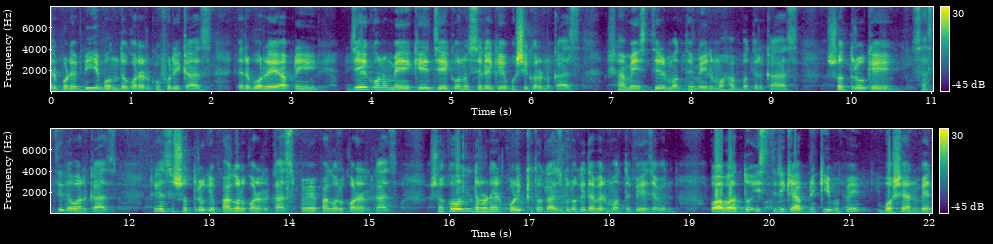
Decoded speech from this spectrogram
এরপরে বিয়ে বন্ধ করার কুফুরি কাজ, এরপরে আপনি যে কোনো মেয়েকে, যে কোনো ছেলেকে বশীকরণ কাজ, স্বামী স্ত্রীর মধ্যে মিল মহাব্বতের কাজ, শত্রুকে শাস্তি দেওয়ার কাজ, ঠিক আছে, শত্রুকে পাগল করার কাজ, প্রেমে পাগল করার কাজ, সকল ধরনের পরীক্ষিত কাজগুলো কিতাবের মধ্যে পেয়ে যাবেন। ও অবাধ্য স্ত্রীকে আপনি কীভাবে বসে আনবেন?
